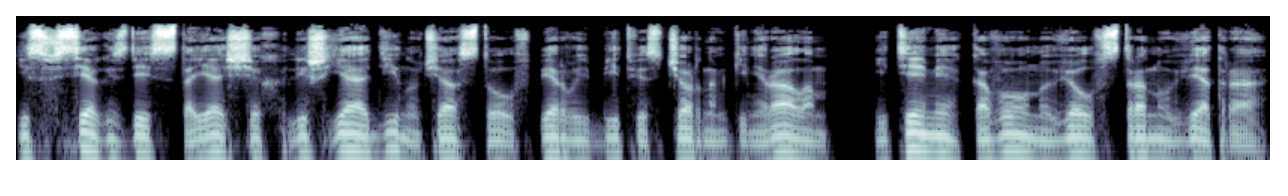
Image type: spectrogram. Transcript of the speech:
из всех здесь стоящих лишь я один участвовал в первой битве с черным генералом и теми, кого он увел в страну ветра.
